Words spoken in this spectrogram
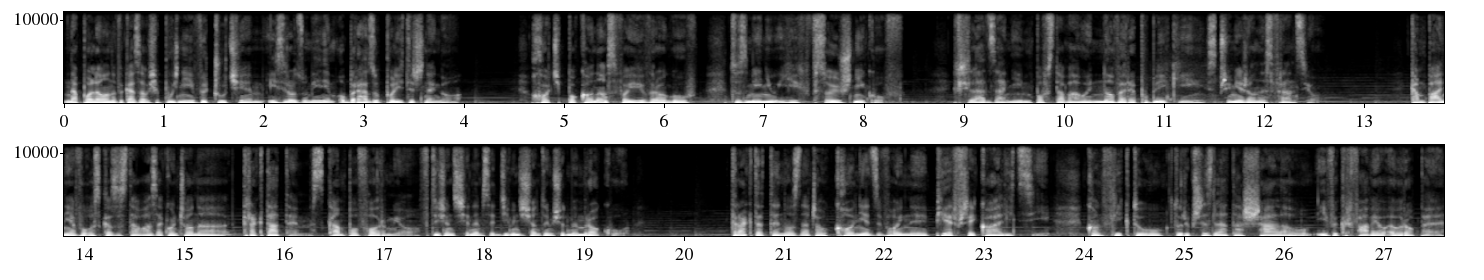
Napoleon wykazał się później wyczuciem i zrozumieniem obrazu politycznego. Choć pokonał swoich wrogów, to zmienił ich w sojuszników. W ślad za nim powstawały nowe republiki sprzymierzone z Francją. Kampania włoska została zakończona traktatem z Campo Formio w 1797 roku. Traktat ten oznaczał koniec wojny pierwszej koalicji, konfliktu, który przez lata szalał i wykrwawiał Europę.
